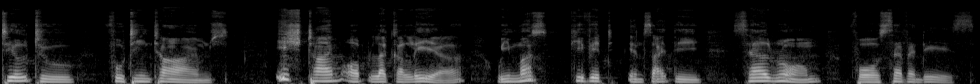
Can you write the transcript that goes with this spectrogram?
till to 14 times. Each time of lacquer layer, we must keep it inside the cell room for seven days.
